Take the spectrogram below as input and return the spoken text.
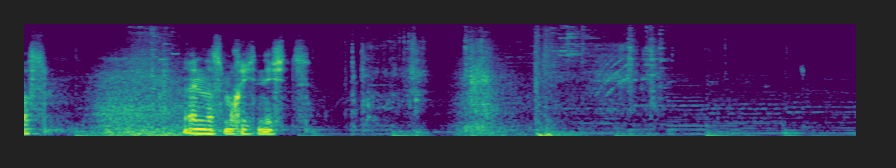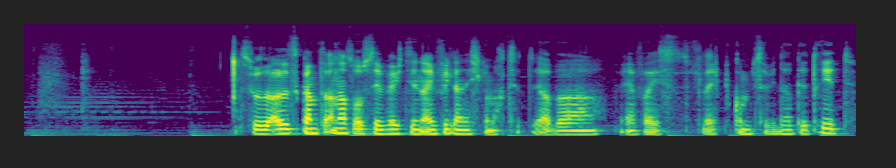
Das... Nein, das mache ich nicht. Es würde alles ganz anders aussehen, wenn ich den einen Fehler nicht gemacht hätte, aber wer weiß, vielleicht bekommt es ja wieder gedreht.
